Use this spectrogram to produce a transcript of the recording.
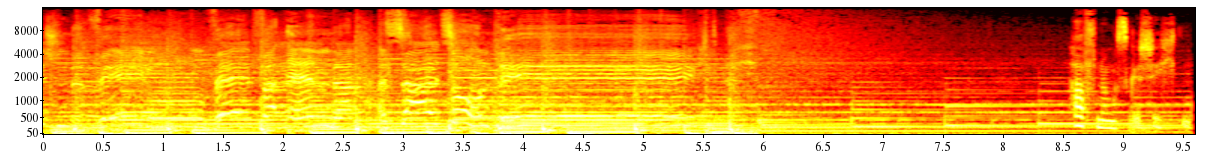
Menschen bewegen, Welt verändern als Salz und Licht. Hoffnungsgeschichten.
